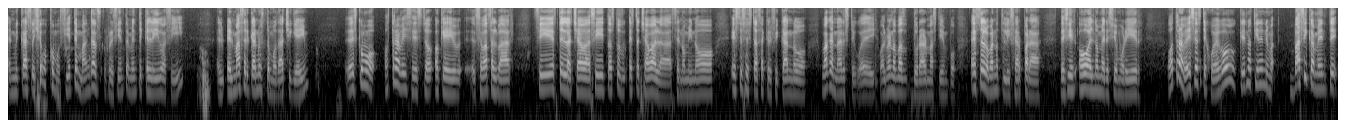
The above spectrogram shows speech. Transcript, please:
en mi caso, llevo como siete mangas recientemente que he leído así, el, el más cercano es Tomodachi Game, es como, otra vez esto, ok, se va a salvar, sí, esta es la chava, sí, todo esto- esta chava la, se nominó, este se está sacrificando, va a ganar este güey, o al menos va a durar más tiempo, este lo van a utilizar para decir, oh, él no mereció morir. Otra vez este juego que no tiene ni Básicamente,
